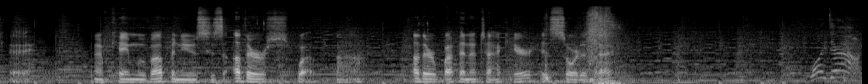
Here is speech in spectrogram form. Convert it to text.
Okay. Gonna have Kay move up and use his other uh, other weapon attack here, his sword attack. One down.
